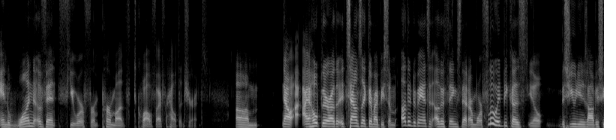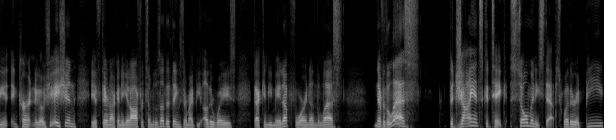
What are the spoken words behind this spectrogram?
and one event fewer for, per month to qualify for health insurance. Um, now, I, I hope there are other. It sounds like there might be some other demands and other things that are more fluid because you know this union is obviously in, in current negotiation. If they're not going to get offered some of those other things, there might be other ways that can be made up for. And Nonetheless, nevertheless, the Giants could take so many steps, whether it be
